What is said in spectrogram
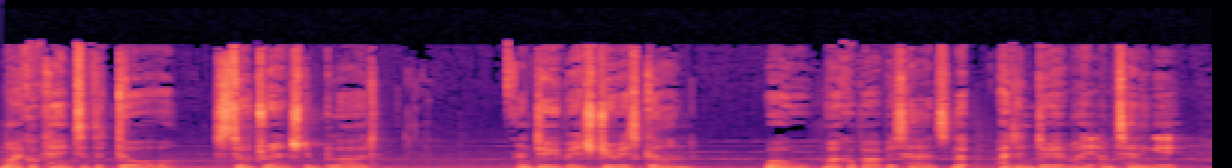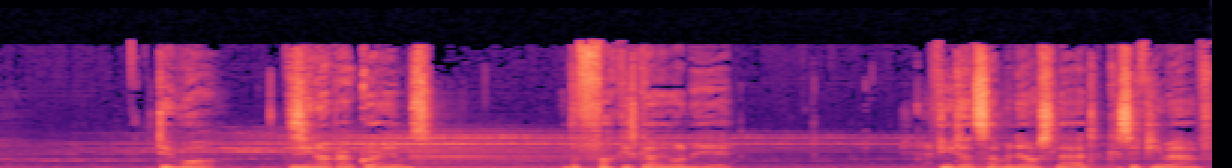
Michael came to the door, still drenched in blood, and Dewbridge drew his gun. Whoa, Michael put up his hands. Look, I didn't do it, mate, I'm telling you. Do what? Does he know about Graham's? What the fuck is going on here? Have you done something else, lad? Because if you have.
